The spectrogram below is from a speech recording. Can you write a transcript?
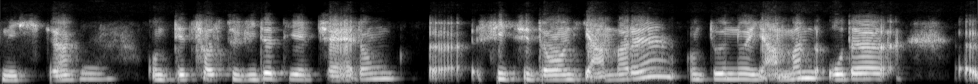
nicht, ja. Mhm. Und jetzt hast du wieder die Entscheidung, äh, sitze ich da und jammere und tue nur jammern oder äh,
